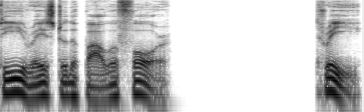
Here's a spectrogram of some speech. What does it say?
t raised to the power 4. 3.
